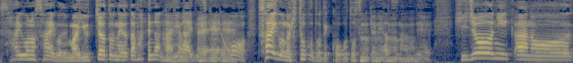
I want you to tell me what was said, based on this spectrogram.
最後の最後で、まあ言っちゃうとネタバレなんで言えないですけれどはいはいええ。も、最後の一言でこう落とすみたいなやつなんうんうん。で、非常に、あの、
